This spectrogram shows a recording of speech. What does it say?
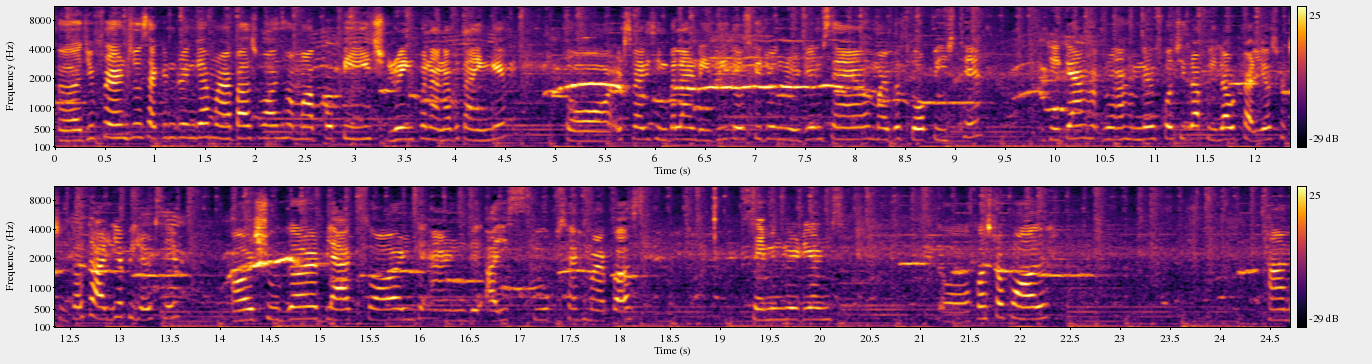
जी फ्रेंड्स जो सेकंड ड्रिंक है, हमारे पास वो हम आपको पीच ड्रिंक बनाना बताएँगे। तो it's very simple and easy तो उसके जो इंग्रेडिएंट्स हैं, हमारे पास दो पीच थे। ठीक है हमने उसको अच्छी तरह पील आउट कर लिया, उसको छिलका उतार लिया पीलर से। और sugar black salt and ice cubes हैं हमारे पास। सेम इंग्रेडिएंट्स तो फ़र्स्ट ऑफ़ ऑल हम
